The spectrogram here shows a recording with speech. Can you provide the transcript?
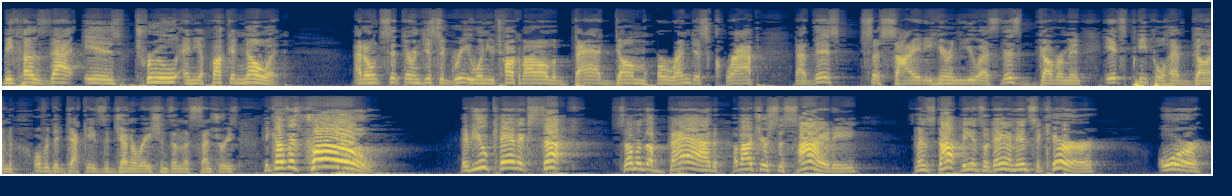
Because that is true and you fucking know it. I don't sit there and disagree when you talk about all the bad, dumb, horrendous crap that this society here in the U.S., this government, its people have done over the decades, the generations, and the centuries because it's true! If you can't accept some of the bad about your society and stop being so damn insecure or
